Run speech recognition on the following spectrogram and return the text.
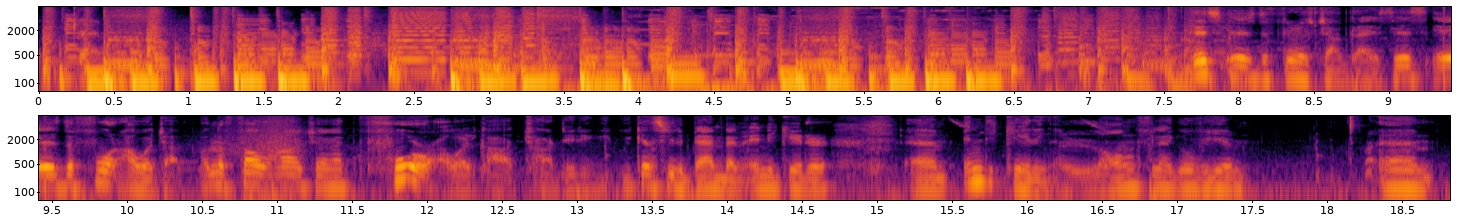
This is the first chart, guys. This is the four-hour chart. On the four-hour chart, four-hour chart, we can see the Bam Bam indicator, um, indicating a long flag over here. Um,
